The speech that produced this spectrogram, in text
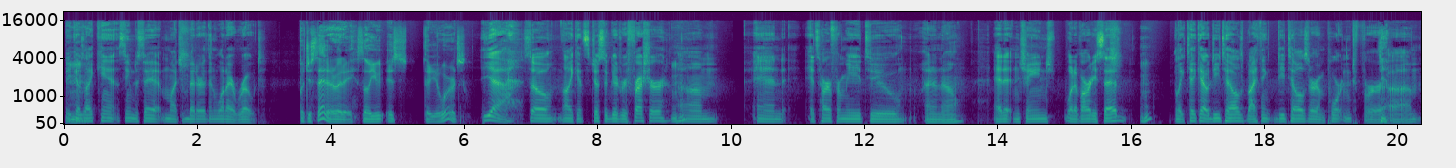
because Mm. I can't seem to say it much better than what I wrote. but you said it already so you it's they're your words Yeah. So like it's just a good refresher. Mhm. Um and it's hard for me to I don't know, edit and change what I've already said. Mhm. Like take out details, but I think details are important for Yeah. um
